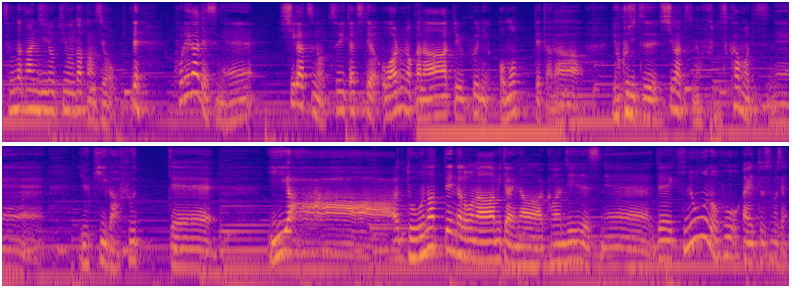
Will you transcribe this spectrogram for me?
そんな感じの気温だったんですよ。でこれがですね4月の1日で終わるのかなっていうふうに思ってたら翌日4月の2日もですね雪が降っていやーどうなってんだろうなみたいな感じでですね。で昨日の方えっとすみません。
